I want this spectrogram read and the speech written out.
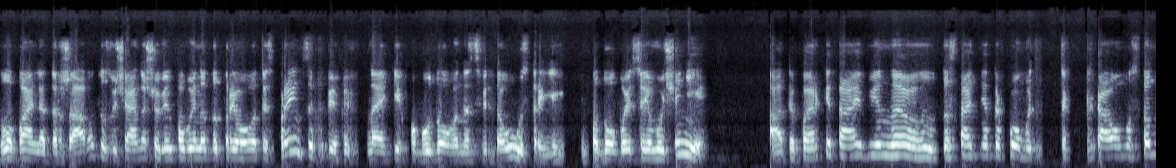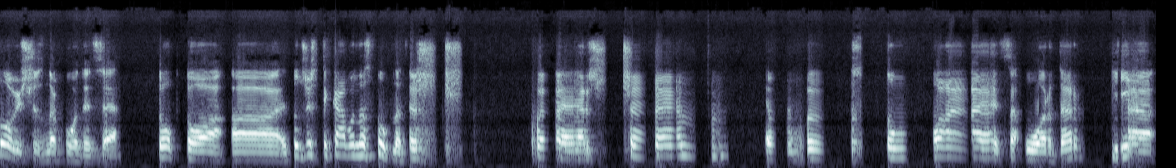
глобальна держава, то звичайно, що він повинен дотримуватись принципів, на яких побудований світоустрій, які подобаються йому чи ні. А тепер Китай він е, в достатньо такому цікавому становищі знаходиться. Тобто е, тут же ж цікаво наступне. Це ж перше висувається ордер, і е,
